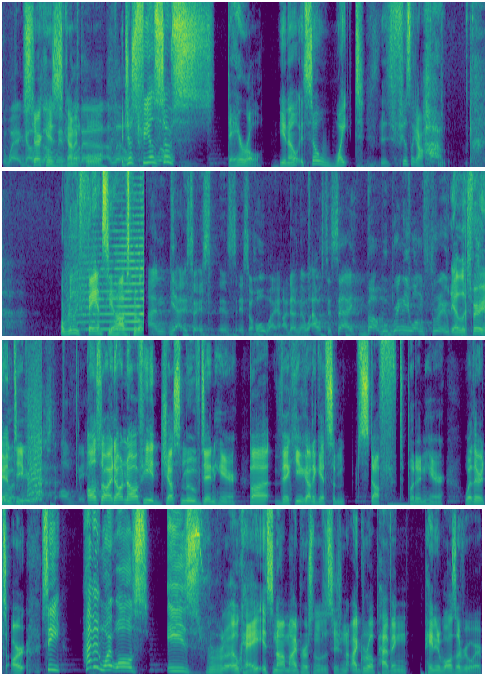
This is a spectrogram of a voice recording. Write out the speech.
the way it goes Staircase is kind of cool. a- a it just little- feels so sterile. You know, it's so white. It feels like a a really fancy hospital. And yeah, it's a, it's, it's, it's a hallway. I don't know what else to say, but we'll bring you on through. Yeah, it looks very empty. The rest of the Also, I don't know if he had just moved in here, but Vik, you got to get some stuff to put in here. Whether it's art. See, having white walls is okay. It's not my personal decision. I grew up having painted walls everywhere.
